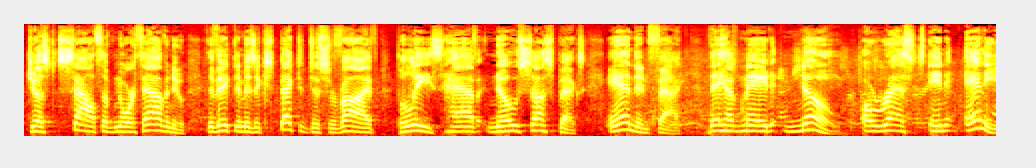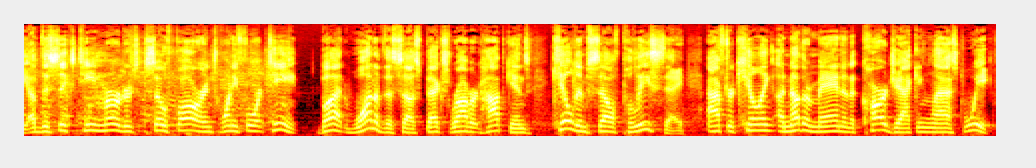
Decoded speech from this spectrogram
just south of North Avenue. The victim is expected to survive. Police have no suspects, and in fact, they have made no arrests in any of the 16 murders so far in 2014. But one of the suspects, Robert Hopkins, killed himself, police say, after killing another man in a carjacking last week.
